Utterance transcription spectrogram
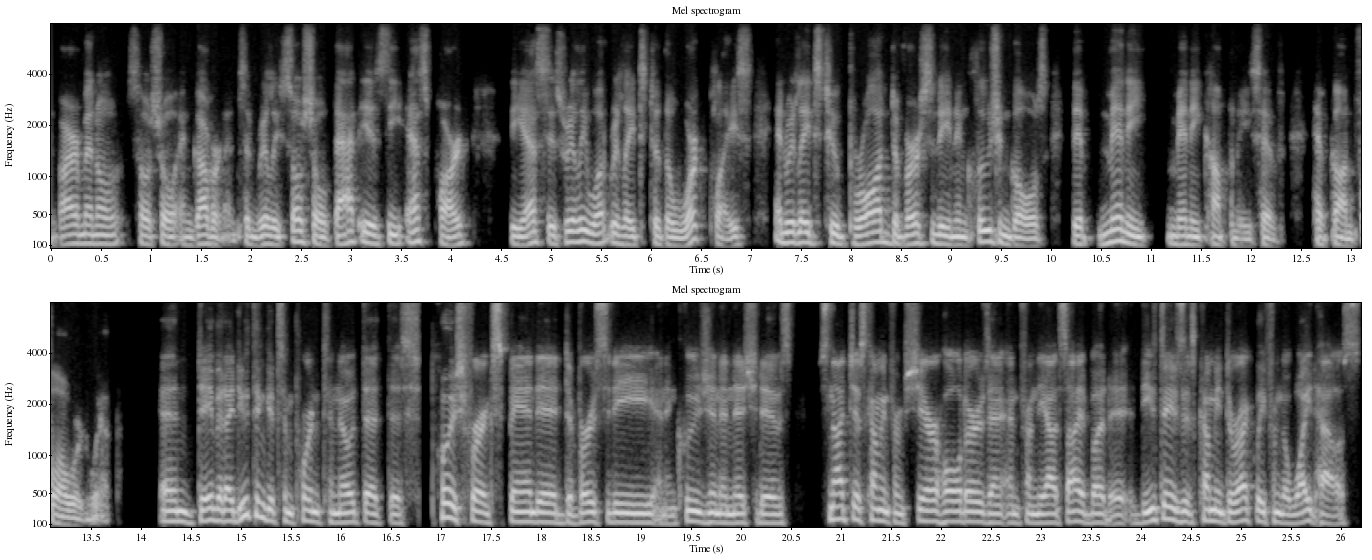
environmental, social, and governance. And really, social, that is the S part. The S is really what relates to the workplace and relates to broad diversity and inclusion goals that many, many companies have, have gone forward with. And David, I do think it's important to note that this push for expanded diversity and inclusion initiatives, it's not just coming from shareholders and, and from the outside, but it, these days it's coming directly from the White House.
